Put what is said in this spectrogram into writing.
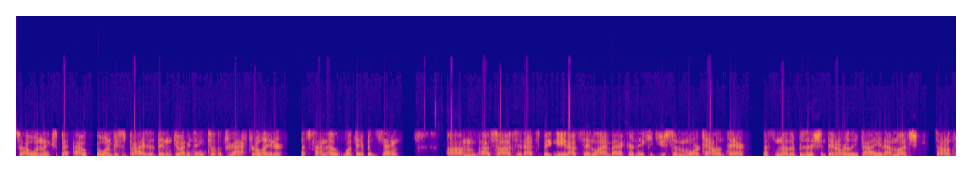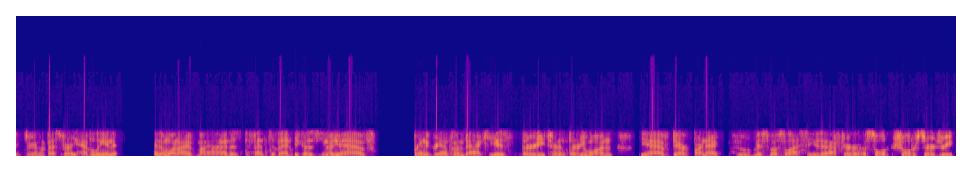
So I wouldn't expect. I, wouldn't be surprised if they didn't do anything until the draft or later. That's kind of what they've been saying. Um, so I would say that's a big need. I would say linebacker. They could use some more talent there. That's another position they don't really value that much. So I don't think they're going to invest very heavily in it. And then one I have my eye on is defensive end because you know you have Brandon Graham coming back. He is 30, turning 31. You have Derek Barnett, who missed most of last season after a shoulder surgery.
